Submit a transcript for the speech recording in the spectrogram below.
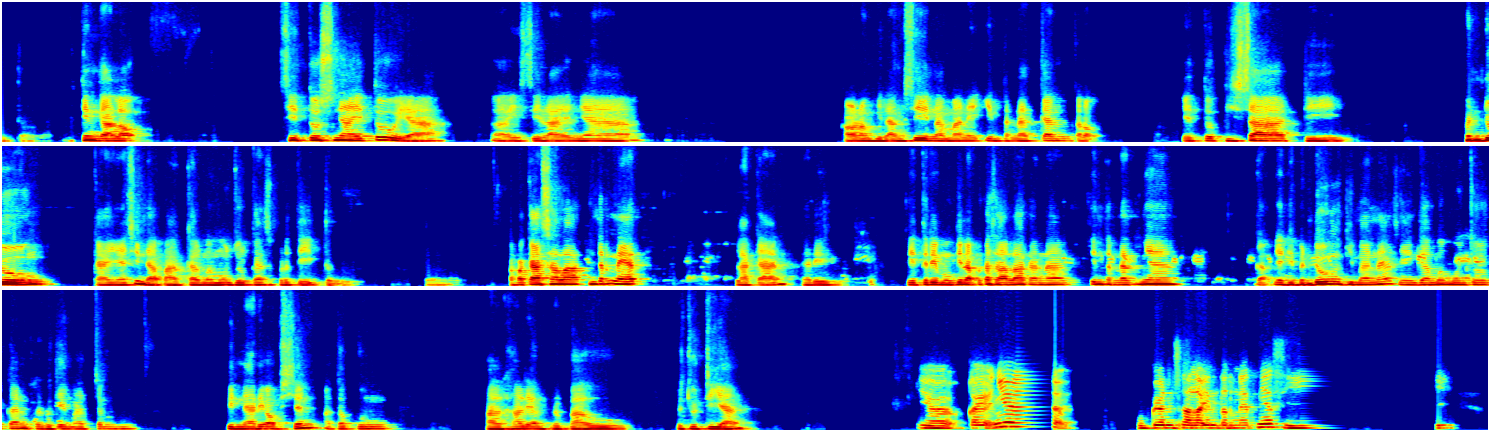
Gitu. Mungkin kalau situsnya itu ya eh, istilahnya kalau bilang sih namanya internet kan kalau itu bisa dibendung kayaknya sih tidak bakal memunculkan seperti itu. Apakah salah internet? Silakan dari Fitri mungkin apakah salah karena internetnya nggak jadi bendung gimana sehingga memunculkan berbagai macam binary option ataupun hal-hal yang berbau perjudian. Ya, kayaknya bukan salah internetnya sih.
